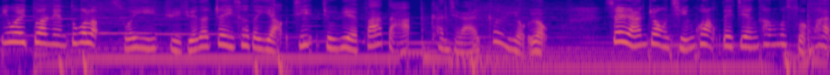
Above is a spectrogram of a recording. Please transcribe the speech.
因为锻炼多了，所以咀嚼的这一侧的咬肌就越发达，看起来更有肉。虽然这种情况对健康的损害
